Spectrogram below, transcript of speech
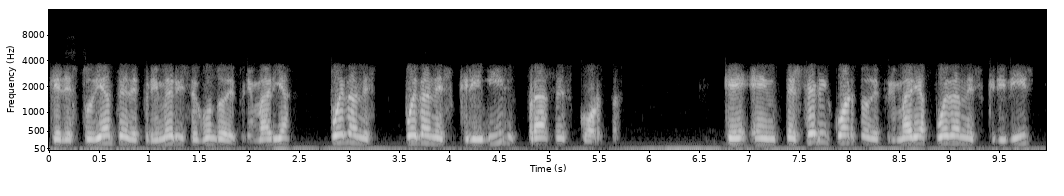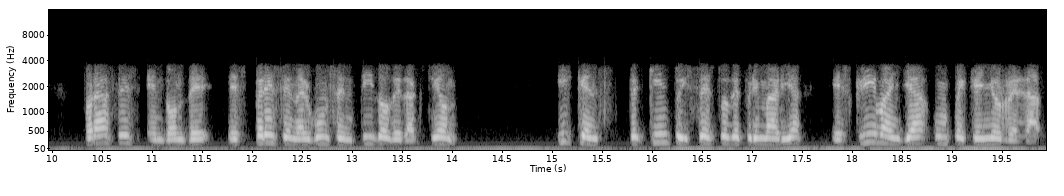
que el estudiante de primero y segundo de primaria puedan, puedan escribir frases cortas, que en tercero y cuarto de primaria puedan escribir frases en donde expresen algún sentido de la acción y que en quinto y sexto de primaria escriban ya un pequeño relato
